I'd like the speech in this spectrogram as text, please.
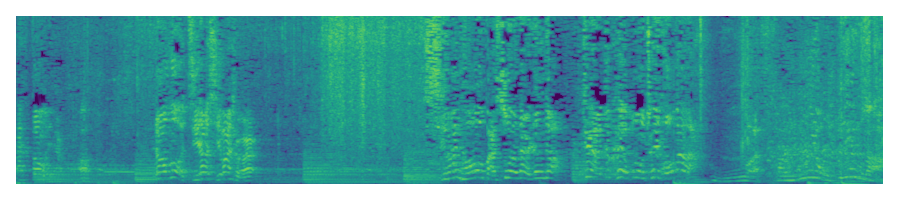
哎，帮我一下啊！然后挤上洗发水，洗完头把塑料袋扔掉，这样就可以不用吹头发了。我操，你有病啊！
